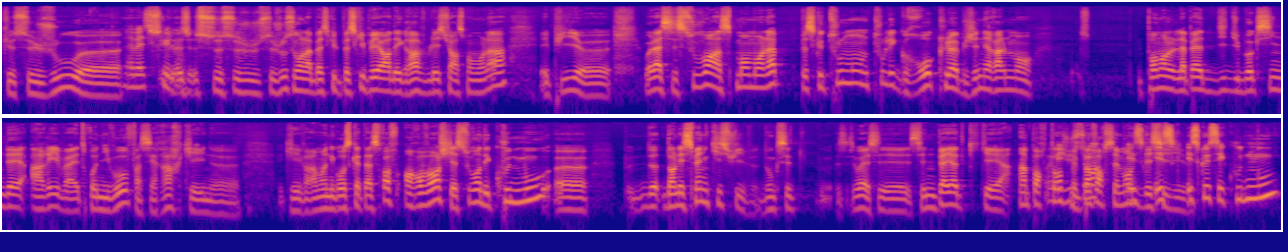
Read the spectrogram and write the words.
que se joue euh, la bascule. Se, se, joue souvent la bascule parce qu'il peut y avoir des graves blessures à ce moment-là. Et puis euh, voilà, c'est souvent à ce moment-là parce que tout le monde, tous les gros clubs généralement pendant la période dite du Boxing Day arrivent à être au niveau. Enfin, c'est rare qu'il y ait une, qu'il y ait vraiment des grosses catastrophes. En revanche, il y a souvent des coups de mou. Euh, dans les semaines qui suivent. Donc c'est ouais, c'est une période qui est importante, mais, pas forcément décisive. Est-ce que ces coups de mou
